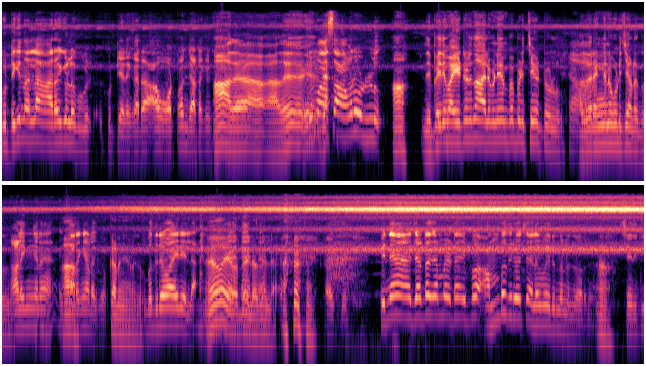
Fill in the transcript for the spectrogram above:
കുട്ടിക്ക് നല്ല ആരോഗ്യമുള്ള കുട്ടിയാണ്. കാരണം ആ ഓട്ടോ ചാട്ടൊക്കെ അതെ ഒരു മാസം ആവണുള്ളൂ. ആ ഇതിപ്പോൾ ഇത് വൈകിട്ട് ഒരു നാല് മണിയാകുമ്പോ പിടിച്ച് കിട്ടുള്ളൂ. അതുവരെ എങ്ങനെ കുടിച്ചു നടക്കും. ആളിങ്ങനെ കറങ്ങി നടക്കും. കിടങ്ങി നടക്കും. ഉപദ്രവകാരിയല്ല. ഏ ഒന്നുമില്ല ഒന്നുമില്ല. ഓക്കെ. പിന്നെ ചേട്ടാ ഞാൻ പറയട്ടെ ഇപ്പൊ അമ്പത് രൂപ ചെലവ് വരുന്നുണ്ടെന്ന് പറഞ്ഞു. ശരിക്കും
